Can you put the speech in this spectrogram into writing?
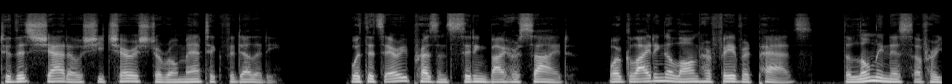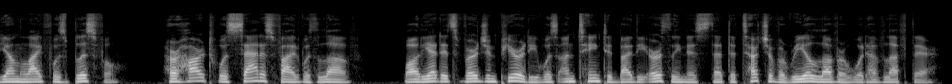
To this shadow she cherished a romantic fidelity. With its airy presence sitting by her side, or gliding along her favorite paths, the loneliness of her young life was blissful. Her heart was satisfied with love, while yet its virgin purity was untainted by the earthliness that the touch of a real lover would have left there.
